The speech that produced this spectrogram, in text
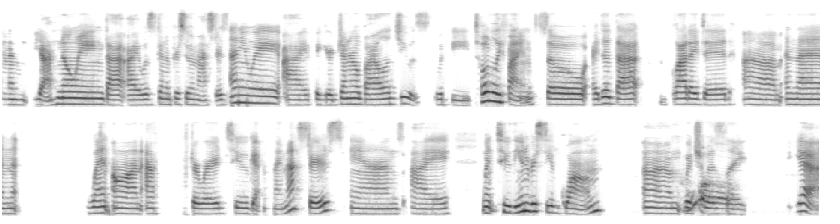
and yeah, knowing that I was going to pursue a master's anyway, I figured general biology was would be totally fine. So I did that. I'm glad I did. Um, and then went on afterward to get my master's, and I went to the University of Guam, um, cool. which was like yeah,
